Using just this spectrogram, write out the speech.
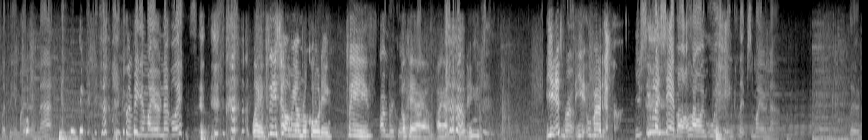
Clipping in my own net. Clipping in my own net, boys. Wait, please tell me I'm recording. Please. I'm recording. Okay, I am. I am recording. you just, Bro. you, bro. You see what I say about how I'm always hitting clips in my own net? Dude.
